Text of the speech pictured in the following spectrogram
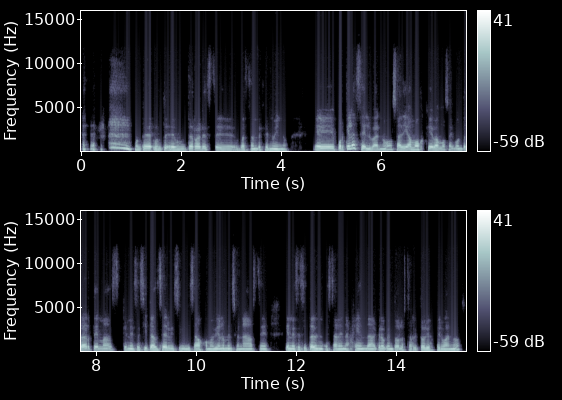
un, terror este, bastante genuino. Eh, ¿Por qué la selva? No? O sea, digamos que vamos a encontrar temas que necesitan ser visibilizados, como bien lo mencionaste, que necesitan estar en agenda, creo que en todos los territorios peruanos,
